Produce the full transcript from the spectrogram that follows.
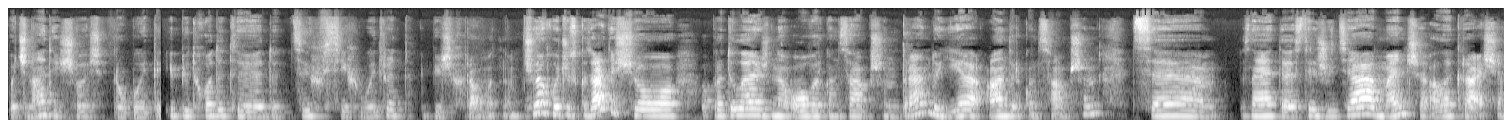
починати щось робити і підходити до цих всіх витрат більш грамотно. Що я хочу сказати, що протилежне overconsumption тренду є underconsumption. Це знаєте, стиль життя менше, але краще.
